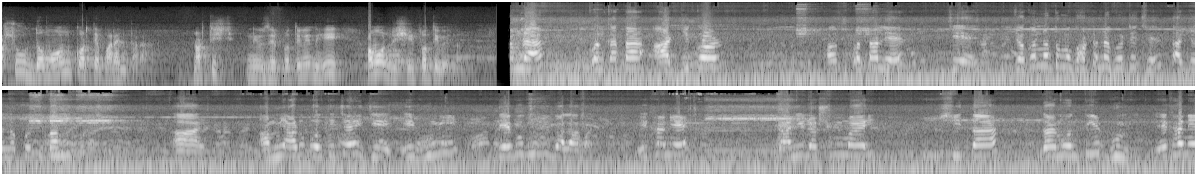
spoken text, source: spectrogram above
অসুর দমন করতে পারেন তারা। নর্থ ইস্ট নিউজের প্রতিনিধি অমল ঋষির প্রতিবেদন। আমরা কলকাতার আরজিকর হাসপাতালে যে জঘন্যতম ঘটনা ঘটেছে, তার জন্য প্রতিবাদ করছি। আর আমি আরও বলতে চাই যে এই ভূমি দেবভূমি বলা হয়। এখানে রানী লক্ষ্মীমাই, সীতা দয়মন্তীর ভূমি। এখানে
